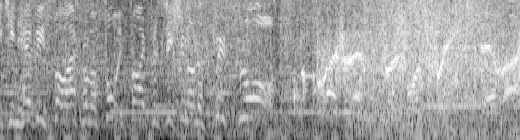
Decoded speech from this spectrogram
Taking heavy fire from a fortified position on the fifth floor! Roger that. First one's free. Stand by.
